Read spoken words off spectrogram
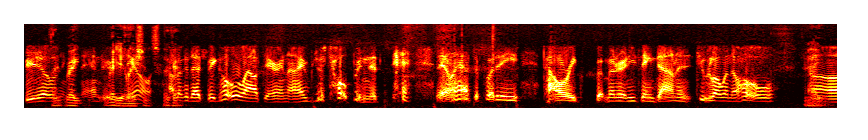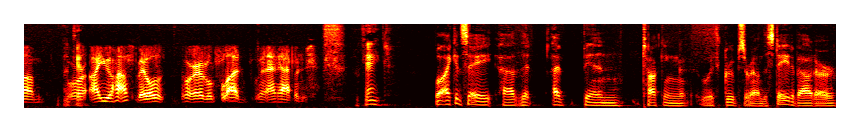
Building like reg- standards. Regulations. You know, okay. I look at that big hole out there, and I'm just hoping that they don't have to put any power equipment or anything down in, too low in the hole right. um, okay. for IU Hospital, or it'll flood when that happens. Okay. Well, I can say uh, that I've been talking with groups around the state about our,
